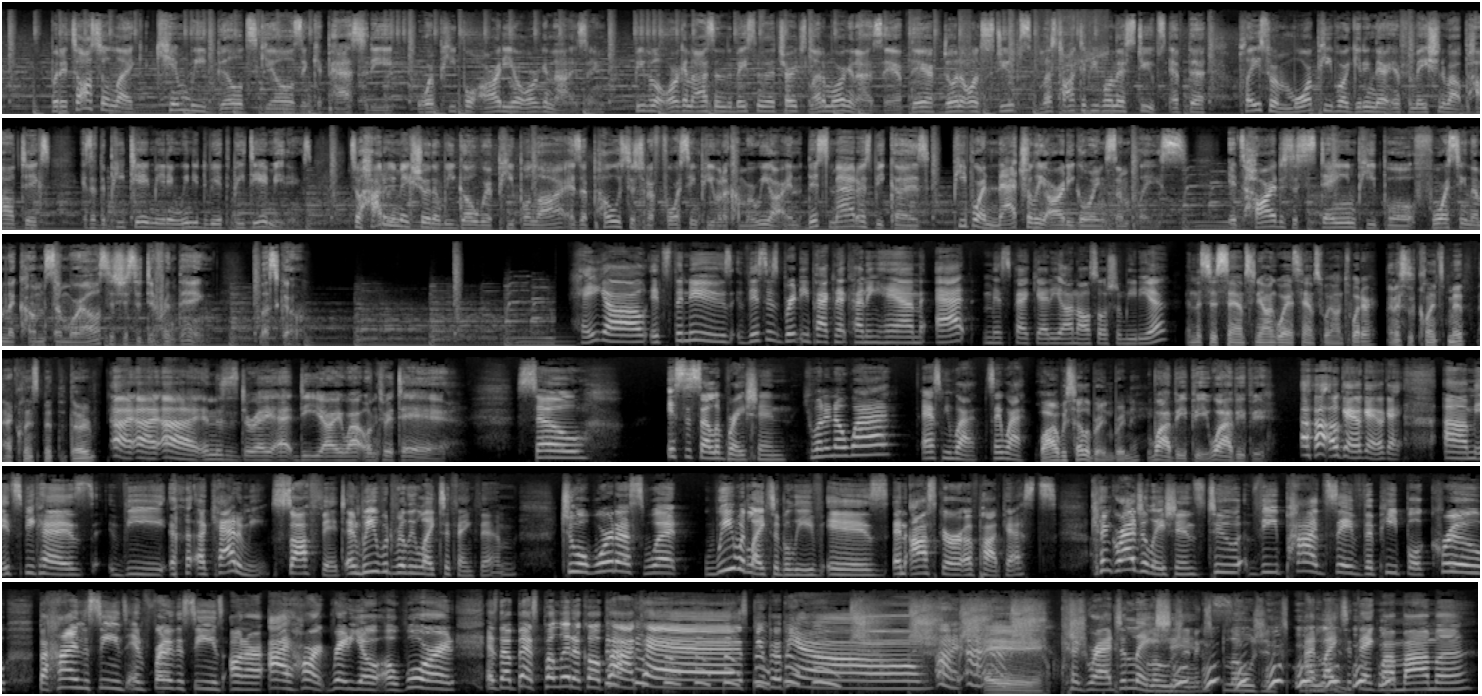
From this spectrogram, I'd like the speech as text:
But it's also like, can we build skills and capacity where people already are organizing? People are organizing in the basement of the church, let them organize there. If they're doing it on stoops, let's talk to people on their stoops. If the place where more people are getting their information about politics is at the PTA meeting, we need to be at the PTA meetings. So, how do we make sure that we go where people are as opposed to sort of forcing people to come where we are? And this matters because people are naturally already going someplace. It's hard to sustain people forcing them to come somewhere else. It's just a different thing. Let's go. Hey y'all, it's the news. This is Brittany Packnett Cunningham at Miss Packyetti on all social media. And this is Sam Sinyangwe at Sam Sway on Twitter. And this is Clint Smith at Clint Smith the Third. Aye, aye, aye. And this is DeRay at D-E-R-A-Y on Twitter. So, it's a celebration. You want to know why? Ask me why. Say why. Why are we celebrating, Brittany? YBP, YBP. okay, okay, okay. Um, it's because the Academy saw fit, and we would really like to thank them to award us what we would like to believe is an Oscar of podcasts. Congratulations to the Pod Save the People crew behind the scenes, in front of the scenes on our iHeart Radio Award as the best political podcast. Pew, pew, pew. Hey, Congratulations. explosion, I'd like to thank my mama,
